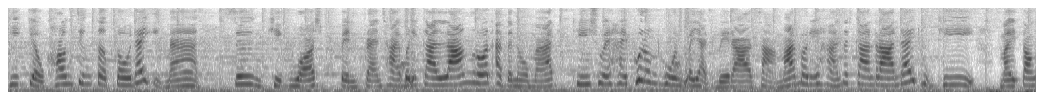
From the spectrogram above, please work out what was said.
ที่เกี่ยวข้องจึงเติบโตได้อีกมาก ซึ่ง Kick Watch เป็นแฟรนไชส์บริการล้างรถอัตโนมัติ ที่ช่วยให้ผู้ลงทุนประหยัดเวลาสามารถบริหารจัดการร้านได้ถูกที่ ไม่ต้อง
